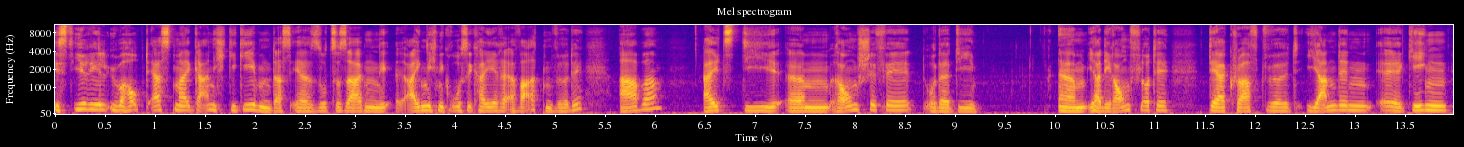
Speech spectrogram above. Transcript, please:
ist Iriel überhaupt erstmal gar nicht gegeben, dass er sozusagen ne, eigentlich eine große Karriere erwarten würde. Aber als die ähm, Raumschiffe oder die, ähm, ja, die Raumflotte der Craftworld Yanden äh, gegen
